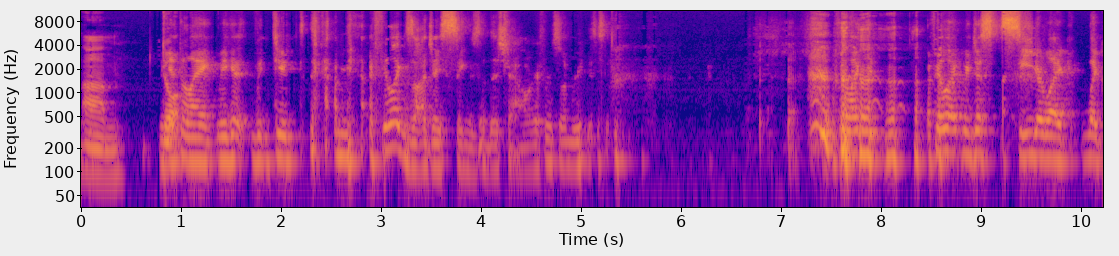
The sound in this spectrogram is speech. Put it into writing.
Um, We get to like. We get. We, dude, I mean, I feel like Zajay sings in the shower for some reason. feel like I feel like we just see your like like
